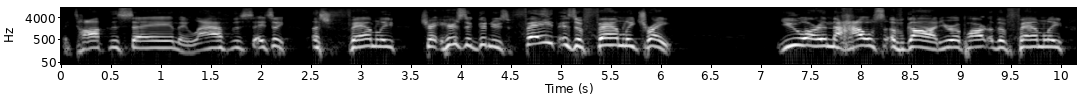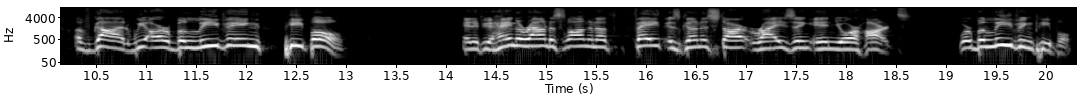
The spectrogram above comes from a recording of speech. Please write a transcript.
They talk the same, they laugh the same. It's like a family trait. Here's the good news faith is a family trait. You are in the house of God. You're a part of the family of God. We are believing people. And if you hang around us long enough, faith is going to start rising in your heart. We're believing people.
